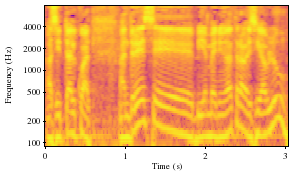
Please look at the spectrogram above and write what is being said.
Así tal cual. Andrés, eh, bienvenido a Travesía Blue.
